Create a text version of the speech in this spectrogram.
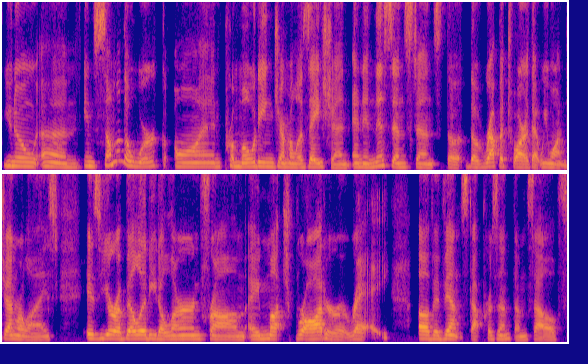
you know, um, in some of the work on promoting generalization, and in this instance, the the repertoire that we want generalized is your ability to learn from a much broader array of events that present themselves.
